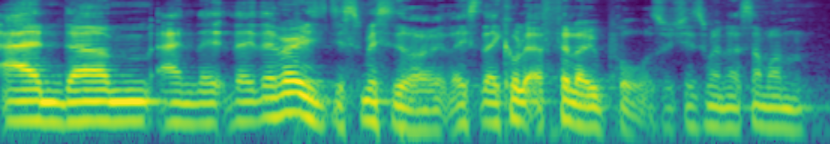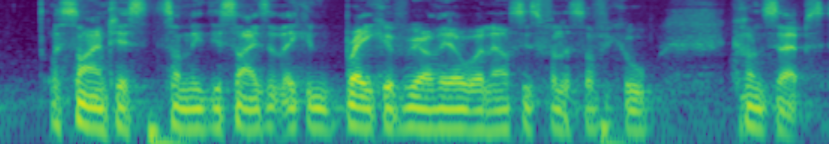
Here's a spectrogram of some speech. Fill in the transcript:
And um, and they, they, they're very dismissive of it. They, they call it a philosopause, which is when uh, someone, a scientist, suddenly decides that they can break everyone else's philosophical concepts.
